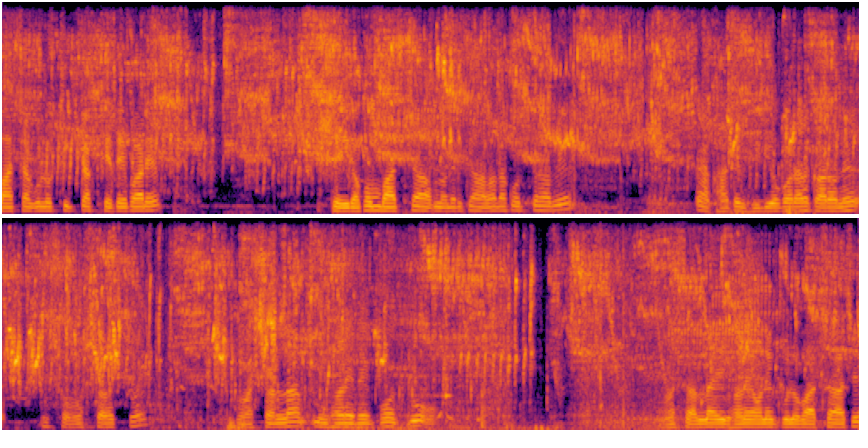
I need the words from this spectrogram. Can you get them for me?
বাচ্চাগুলো ঠিকঠাক খেতে পারে। সেই রকম বাচ্চা আপনাদেরকে আলাদা করতে হবে। এক হাতে ভিডিও করার কারণে সমস্যা হচ্ছে। মার্শাল্লাহ এখানে দেখব একটু। মার্শাল্লাহ এখানে অনেকগুলো বাচ্চা আছে।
